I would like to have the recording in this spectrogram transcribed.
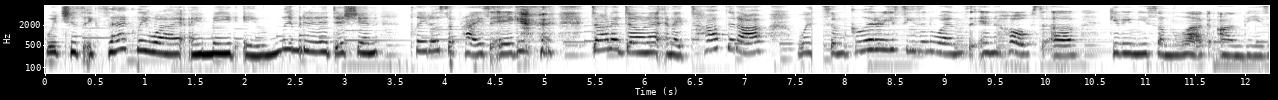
which is exactly why I made a limited edition Play-Doh surprise egg Donna Donut and I topped it off with some glittery season ones in hopes of giving me some luck on these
